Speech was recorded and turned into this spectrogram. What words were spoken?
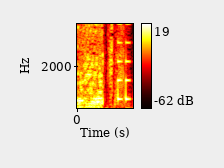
you.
